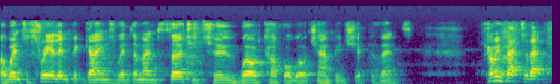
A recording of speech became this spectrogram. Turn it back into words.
I went to three Olympic Games with them and 32 World Cup or World Championship events. Coming back to that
